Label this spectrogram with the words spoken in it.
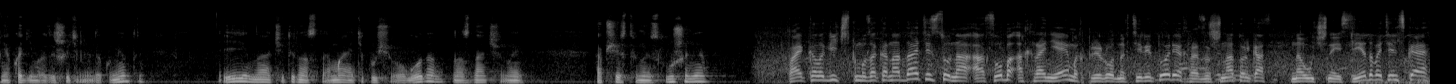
необходимые разрешительные документы. И на 14 мая текущего года назначены общественные слушания по экологическому законодательству на особо охраняемых природных территориях разрешена только научно-исследовательская,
